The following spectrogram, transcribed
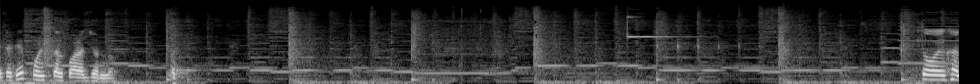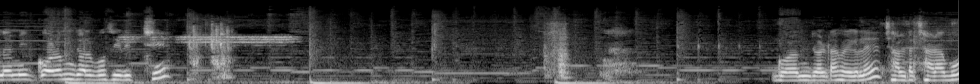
এটাকে পরিষ্কার করার জন্য। তো এখানে আমি গরম জল বসিয়ে দিচ্ছি। গরম জলটা হয়ে গেলে ছালটা ছাড়াবো।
